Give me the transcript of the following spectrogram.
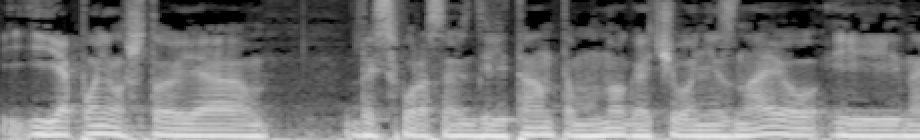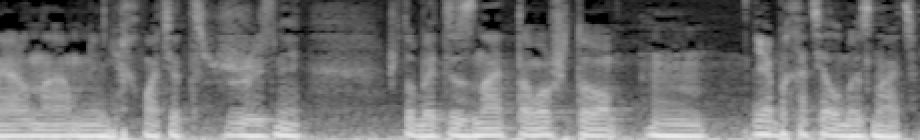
И я понял, что я до сих пор остаюсь дилетантом, много чего не знаю, и, наверное, мне не хватит жизни, чтобы это знать того, что я бы хотел бы знать.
